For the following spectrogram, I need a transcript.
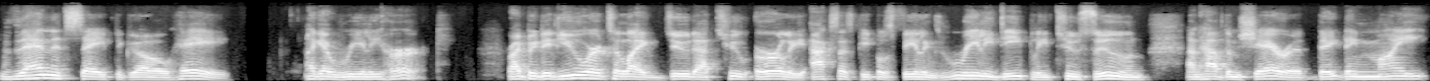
Then it's safe to go, hey, I get really hurt. Right. But if you were to like do that too early, access people's feelings really deeply too soon and have them share it, they they might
